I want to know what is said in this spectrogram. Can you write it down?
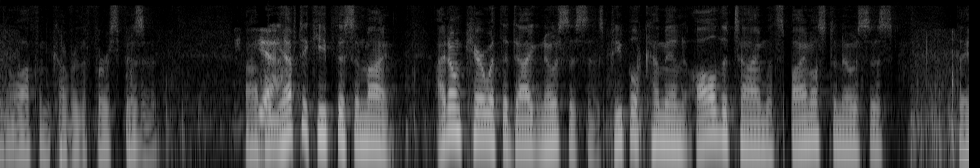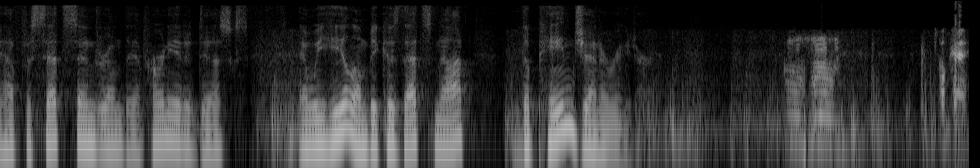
it'll often cover the first visit. Uh, Yeah. But you have to keep this in mind. I don't care what the diagnosis is. People come in all the time with spinal stenosis. They have facet syndrome. They have herniated discs. And we heal them because that's not the pain generator. Mm-hmm. Okay.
